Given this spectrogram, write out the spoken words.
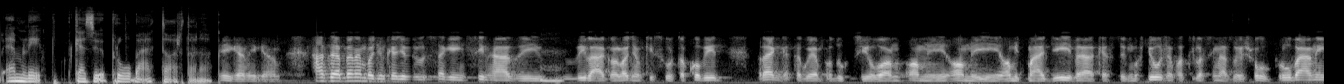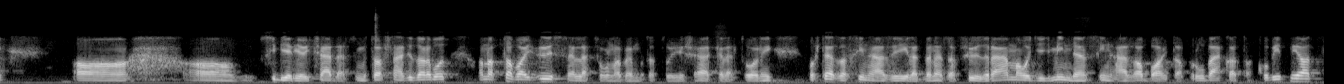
emlékkező próbát tartanak. Igen, igen. Hát ebben nem vagyunk egyedül szegény színházi Aha. világgal, nagyon kiszúrt a Covid. Rengeteg olyan produkció van, ami, ami, amit már egy éve elkezdtünk. Most József Attila színházban is fogok próbálni a, a szibériai csárdás című tasnágyi darabot, annak tavaly ősszel lett volna bemutató, és el kellett tolni. Most ez a színházi életben ez a fő dráma, hogy így minden színház abba a próbákat a Covid miatt,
